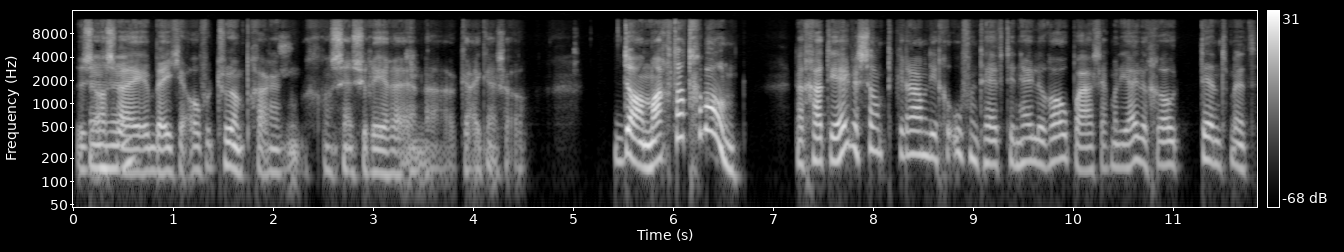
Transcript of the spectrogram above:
Dus als Mhm. wij een beetje over Trump gaan, gaan censureren en eh, kijken en zo, dan mag dat gewoon. Dan gaat die hele zandkraam die geoefend heeft in heel Europa, zeg maar, die hele grote tent met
